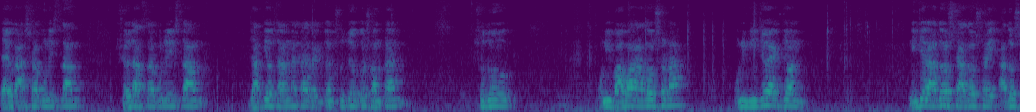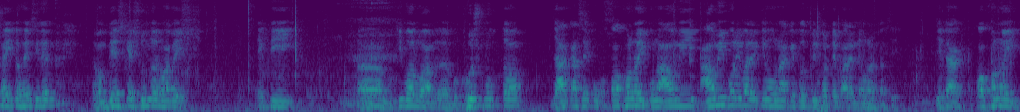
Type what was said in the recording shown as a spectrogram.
যাই হোক, আশরাফুল ইসলাম, সৈয়দ আশরাফুল ইসলাম, জাতীয় চার নেতার একজন সুযোগ্য সন্তান। শুধু উনি বাবার আদর্শ না, উনি নিজেও একজন নিজের আদর্শে আদর্শায়ী আদর্শায়িত হয়েছিলেন এবং দেশকে সুন্দরভাবে একটি কি বলব ঘুষমুক্ত যার কাছে কখনোই কোনো আওয়ামী আওয়ামী পরিবারের কেউ ওনাকে তদবির করতে পারেননি ওনার কাছে। যেটা কখনোই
